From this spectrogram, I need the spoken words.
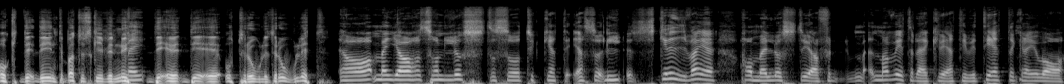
Och det, det är inte bara att du skriver nytt, Nej. det, är, det är otroligt roligt. Ja, men jag har sån lust och så tycker jag att alltså, skriva är, har med lust att göra. För man vet det där kreativiteten kan ju vara,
